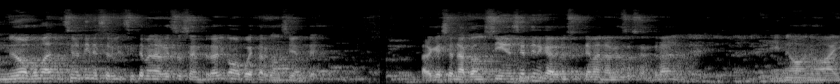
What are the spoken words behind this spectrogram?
No. ¿cómo- si no tiene sistema nervioso central, ¿cómo puede estar consciente? Para que haya una conciencia tiene que haber un sistema nervioso central. Y no, no hay.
